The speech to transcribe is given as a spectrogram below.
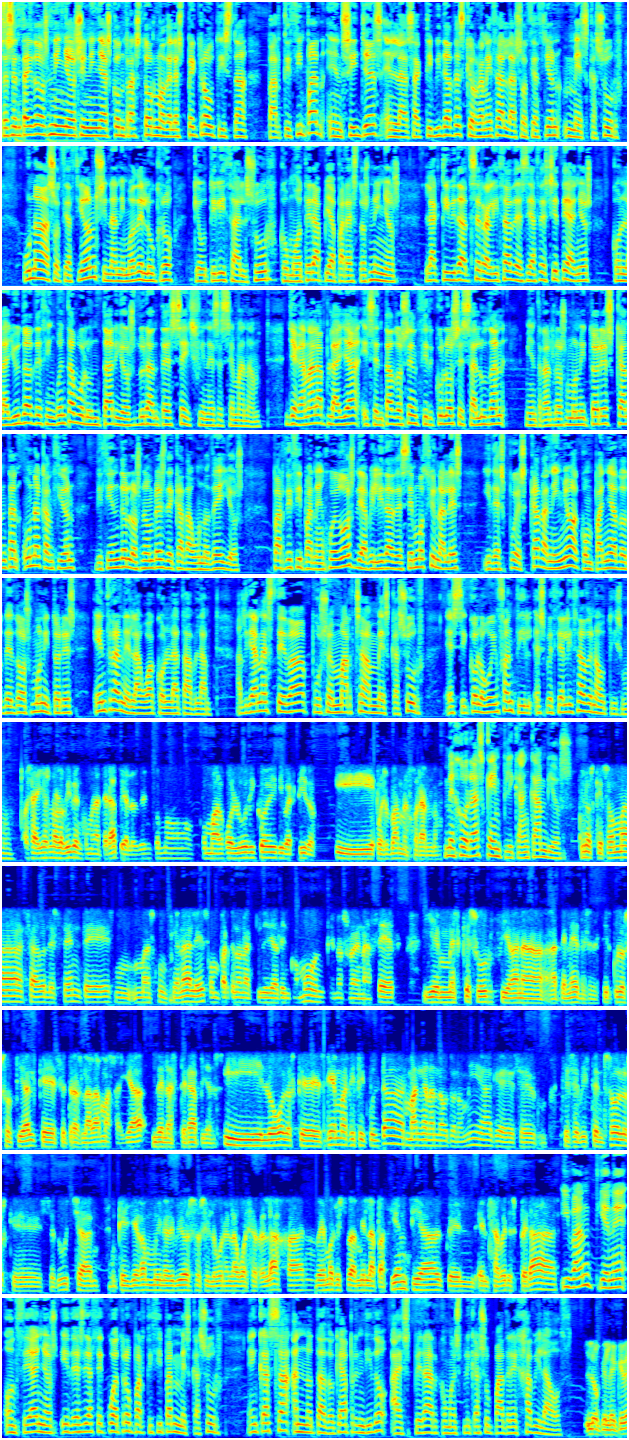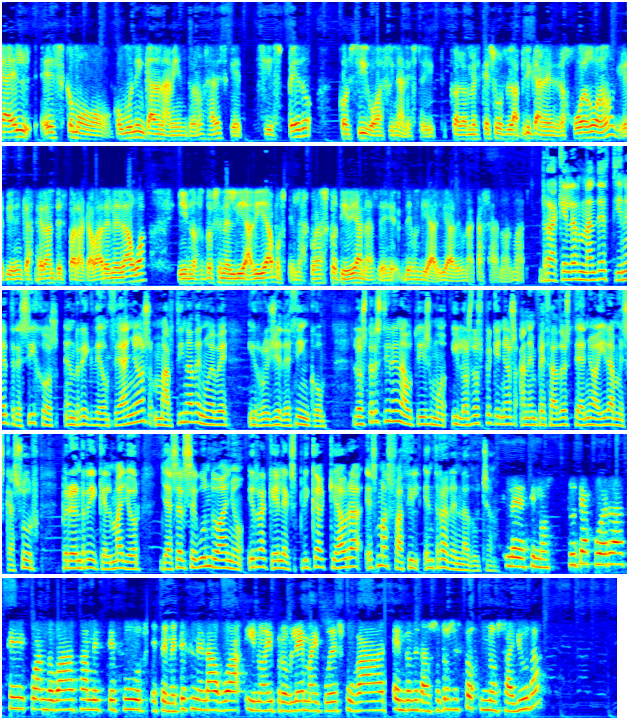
62 niños y niñas con trastorno del espectro autista participan en Sitges en las actividades que organiza la asociación Mesca Surf, una asociación sin ánimo de lucro que utiliza el surf como terapia para estos niños. La actividad se realiza desde hace siete años con la ayuda de 50 voluntarios durante seis fines de semana. Llegan a la playa y sentados en círculo se saludan mientras los monitores cantan una canción diciendo los nombres de cada uno de ellos. Participan en juegos de habilidades emocionales y después cada niño, acompañado de dos monitores, entra en el agua con la tabla. Adriana Esteba puso en marcha Mesca Surf. Es psicólogo infantil especializado en autismo. O sea, ellos no lo viven como una terapia, lo viven como, como algo lúdico y divertido y pues van mejorando. Mejoras que implican cambios. Los que son más adolescentes, más funcionales, comparten una actividad en común que no suelen hacer y en Mes que Surf llegan a, a, tener ese círculo social que se traslada más allá de las terapias. Y luego los que tienen más dificultad van ganando autonomía, que se, que se visten solos, que se duchan, que llegan muy nerviosos y luego en el agua se relajan. Hemos visto también la paciencia, el, el saber esperar. Iván tiene 11 años y desde hace cuatro participa en Surf. En casa han notado que ha aprendido a esperar, como explica su padre Javi Laoz. Lo que le crea a él es como, como un encadenamiento, ¿no? Sabes que si espero, consigo al final esto. Y con los mes que lo aplican en el juego, ¿no? que tienen que hacer antes para acabar en el agua, y nosotros en el día a día, pues en las cosas cotidianas de, de un día a día de una casa normal. Raquel Hernández tiene tres hijos, Enrique de 11 años, Martina de 9 y Roger de 5. Los tres tienen autismo y los dos pequeños han empezado este año a ir a Mescasurf, pero Enrique, el mayor, ya es el segundo año y Raquel explica que ahora es más fácil entrar en la ducha. Le decimos, ¿tú te acuerdas que cuando vas a Mesquesur te metes en el agua y no hay problema y puedes jugar? Entonces a nosotros esto nos ayuda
